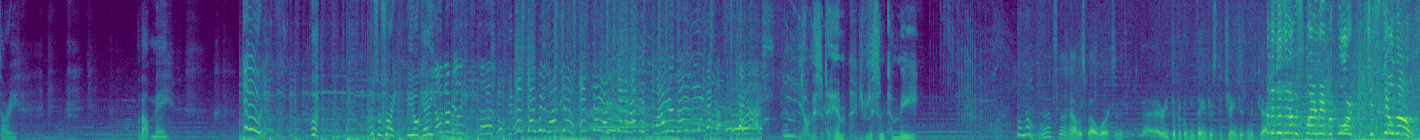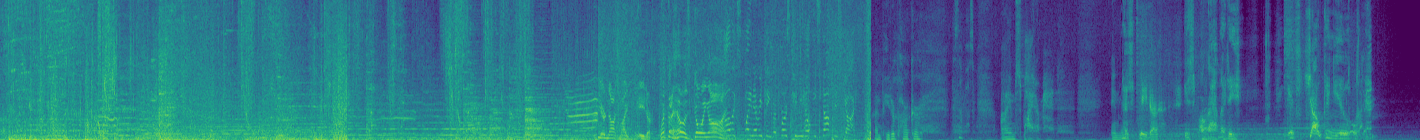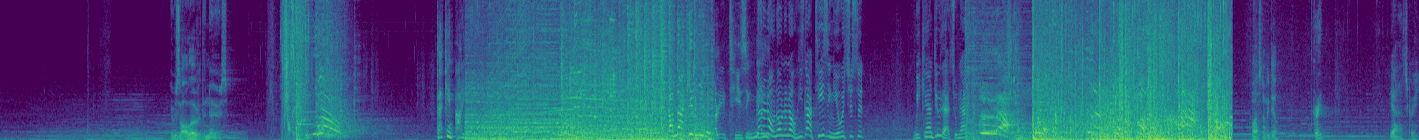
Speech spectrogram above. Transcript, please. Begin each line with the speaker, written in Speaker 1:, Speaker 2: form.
Speaker 1: Sorry. About May.
Speaker 2: Dude!
Speaker 1: I'm so sorry. Are you okay?
Speaker 2: No, not really. Uh,
Speaker 3: MJ, we love you! MJ, are you gonna have this spider, baby? Becca, Becca!
Speaker 4: You don't listen to him, you listen to me.
Speaker 5: That's not how the spell works, and it's very difficult and dangerous to change it mid-cast.
Speaker 1: I knew that I was Spider-Man before!
Speaker 4: You're not my Peter. What the hell is going on?
Speaker 1: I'll explain everything, but first, can you help me stop this guy?
Speaker 6: I'm Peter Parker.
Speaker 2: that's not possible.
Speaker 6: I am Spider-Man. In
Speaker 7: Miss Peter, is morality. It's choking you.
Speaker 5: It was all over the news. Whoa!
Speaker 6: That came out of you.
Speaker 1: Are you teasing me?
Speaker 8: No, no, no, no, no, no. He's not teasing you. It's just that we can't do that. So now.
Speaker 6: Well, it's no big deal.
Speaker 1: Great.
Speaker 8: Yeah, that's great.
